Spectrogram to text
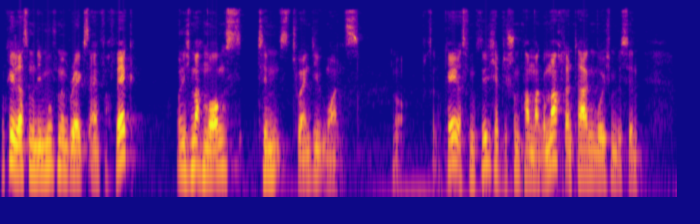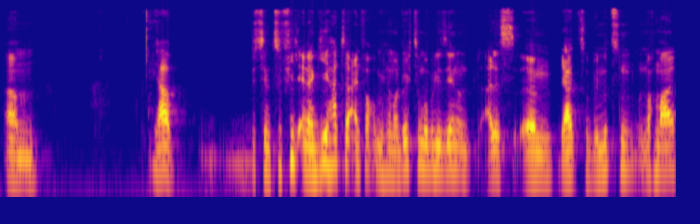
Okay, lassen wir die Movement Breaks einfach weg und ich mache morgens Tim's 21s. Ja, okay, das funktioniert. Ich habe die schon ein paar Mal gemacht, an Tagen, wo ich ein bisschen, ähm, ja, bisschen zu viel Energie hatte, einfach um mich nochmal durchzumobilisieren und alles ähm, ja, zu benutzen nochmal,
